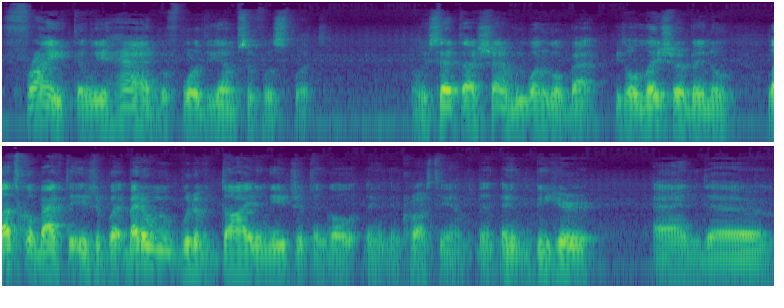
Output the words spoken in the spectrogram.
fright that we had before the Yam Suf was split. And we said to Hashem, we want to go back. We told Moshe Rabbeinu, let's go back to Egypt. Better we would have died in Egypt than go than, cross the Yam, than, be here and uh,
